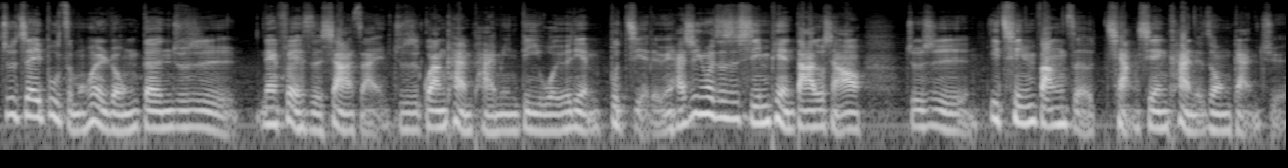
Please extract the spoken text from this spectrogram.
就是这一部怎么会荣登就是 Netflix 下载就是观看排名第一，我有点不解的原因，还是因为这是新片，大家都想要。就是一亲芳泽抢先看的这种感觉，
